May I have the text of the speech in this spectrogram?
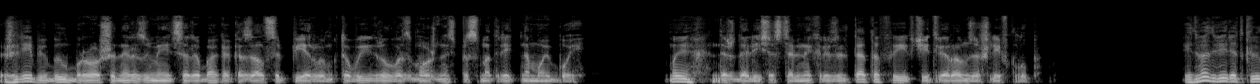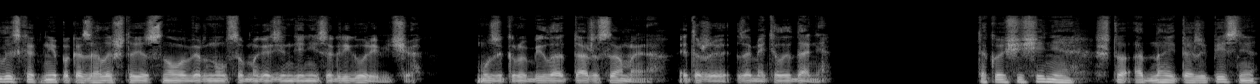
Жребий был брошен, и, разумеется, рыбак оказался первым, кто выиграл возможность посмотреть на мой бой. Мы дождались остальных результатов и вчетвером зашли в клуб. Едва дверь открылась, как мне показалось, что я снова вернулся в магазин Дениса Григорьевича. Музыка рубила та же самая, это же заметил и Даня. Такое ощущение, что одна и та же песня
